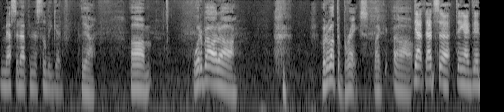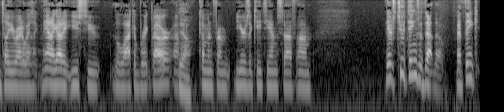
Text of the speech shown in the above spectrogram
mess it up and it'll still be good. Yeah. Um, what about uh, what about the brakes? Like uh, That that's a thing I did tell you right away. I was like, man, I got to used to the lack of brake power. Um, Yeah. Coming from years of KTM stuff. Um, there's two things with that though. I think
